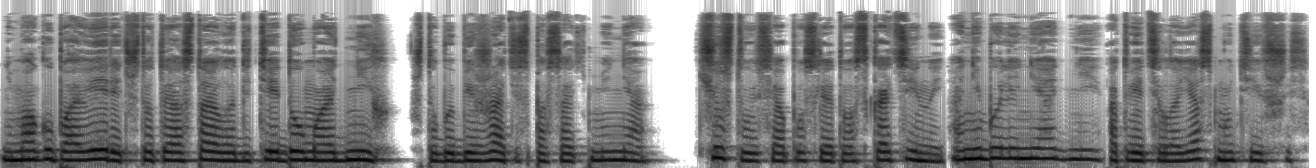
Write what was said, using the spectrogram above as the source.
«Не могу поверить, что ты оставила детей дома одних, чтобы бежать и спасать меня. Чувствую себя после этого скотиной. Они были не одни», — ответила я, смутившись.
